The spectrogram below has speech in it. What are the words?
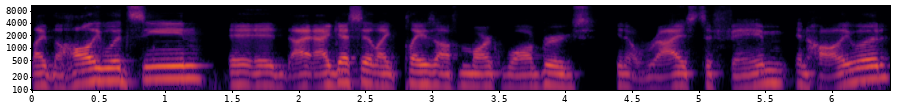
like the Hollywood scene. It, it I, I guess it like plays off Mark Wahlberg's you know rise to fame in Hollywood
